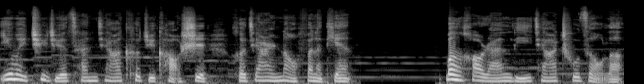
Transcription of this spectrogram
因为拒绝参加科举考试和家人闹翻了天，孟浩然离家出走了。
